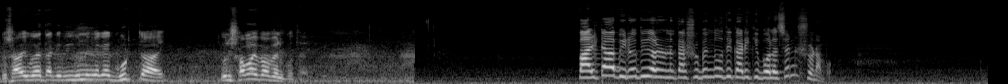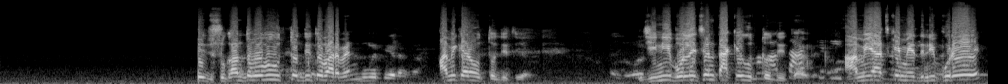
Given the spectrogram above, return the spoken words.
তো স্বাভাবিকভাবে তাকে বিভিন্ন জায়গায় ঘুরতে হয়। উনি সময় পাবেন কোথায়? পাল্টা বিরোধী দলনেতা শুভেন্দু অধিকারী কি বলেছেন? শোনাবো। সুকান্ত বাবু উত্তর দিতে পারবেন? আমি কেন উত্তর দিতে যাব? যিনি বলেছেন তাকে উত্তর দিতে হবে। আমি আজকে মেদিনীপুরে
